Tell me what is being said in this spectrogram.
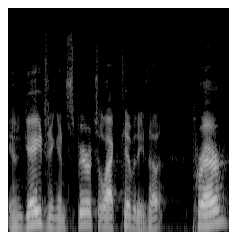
engaging in spiritual activities. Uh, prayer,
